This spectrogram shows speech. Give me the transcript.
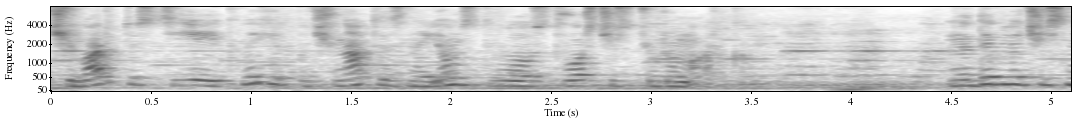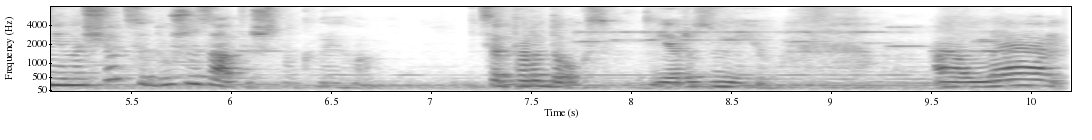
Чи варто з цієї книги починати знайомство з творчістю Ремарка? Не дивлячись ні на що, це дуже затишна книга. Це парадокс, я розумію. Але,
